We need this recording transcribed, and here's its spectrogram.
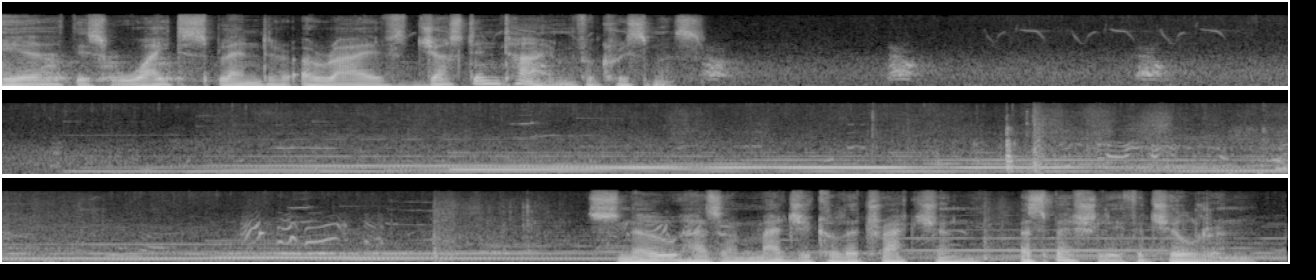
Here, this white splendor arrives just in time for Christmas. Snow has a magical attraction, especially for children.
